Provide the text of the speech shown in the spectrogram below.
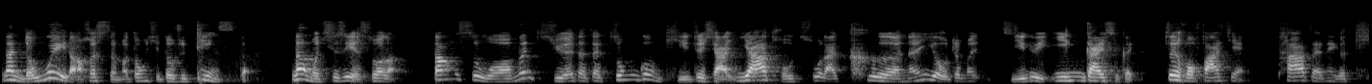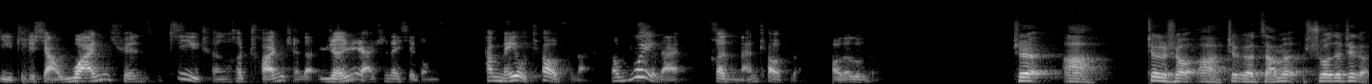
那你的味道和什么东西都是定死的。那我其实也说了，当时我们觉得在中共体制下丫头出来可能有这么几率，应该是可以，最后发现。他在那个体制下完全继承和传承的仍然是那些东西，他没有跳出来，那未来很难跳出来。好的，路德，是啊，这个时候啊，这个咱们说的这个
